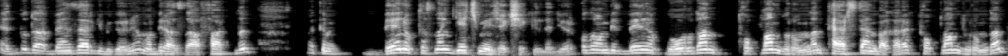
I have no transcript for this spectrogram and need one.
Evet bu da benzer gibi görünüyor ama biraz daha farklı Bakın B noktasından geçmeyecek şekilde diyor. O zaman biz B nok doğrudan toplam durumdan tersten bakarak toplam durumdan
